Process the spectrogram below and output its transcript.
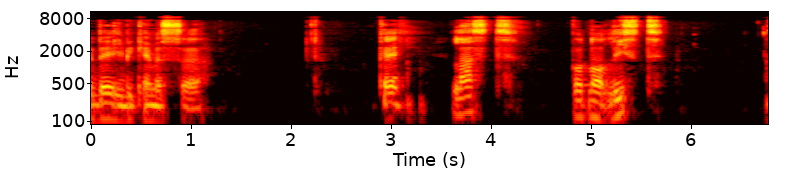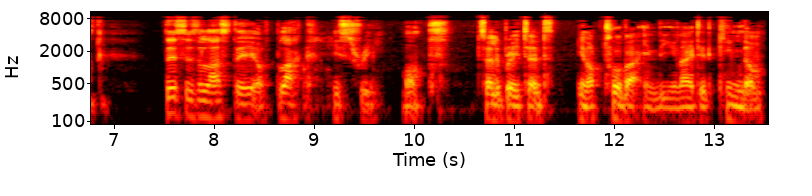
the day he became a sir. Okay, last but not least, this is the last day of Black History Month, celebrated in October in the United Kingdom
